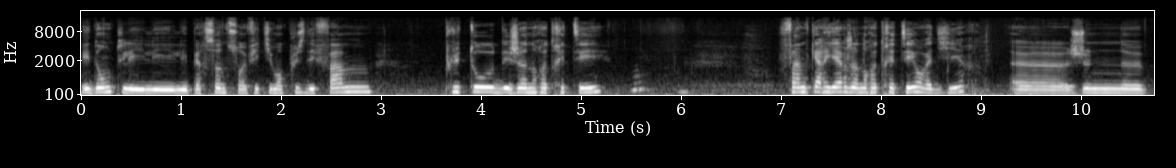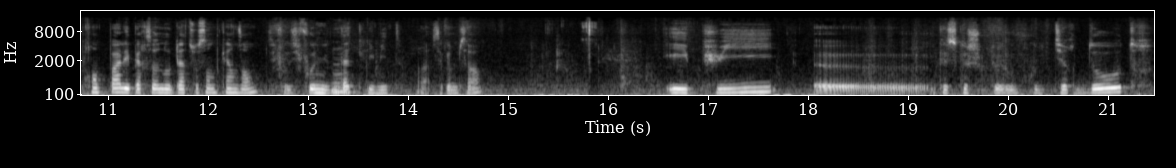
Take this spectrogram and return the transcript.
Et donc les personnes sont effectivement plus des femmes, plutôt des jeunes retraités, fin de carrière jeunes retraités, on va dire. Euh, je ne prends pas les personnes au-delà de 75 ans. Il faut, il faut une date limite. Voilà, c'est comme ça. Et puis, euh, qu'est-ce que je peux vous dire d'autre?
